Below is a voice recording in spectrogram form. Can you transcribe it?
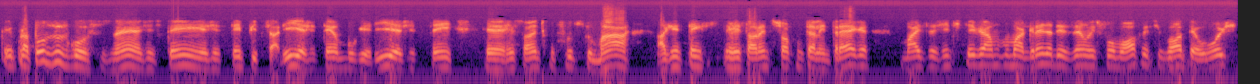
Tem para todos os gostos, né? A gente tem, a gente tem pizzaria, a gente tem hamburgueria, a gente tem é, restaurante com frutos do mar, a gente tem restaurante só com teleentrega, mas a gente teve uma grande adesão. Esse foi o maior festival até hoje.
